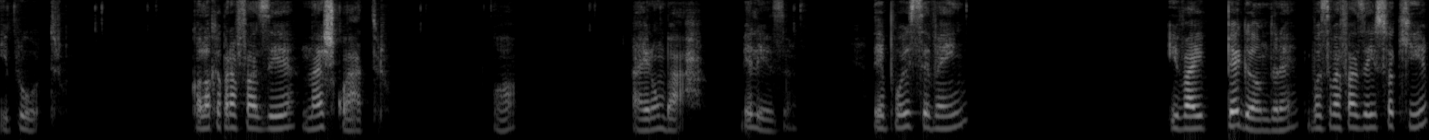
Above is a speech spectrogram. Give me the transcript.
e pro outro. Coloca para fazer nas quatro. Ó, Iron Bar. Beleza. Depois você vem e vai pegando, né? Você vai fazer isso aqui.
